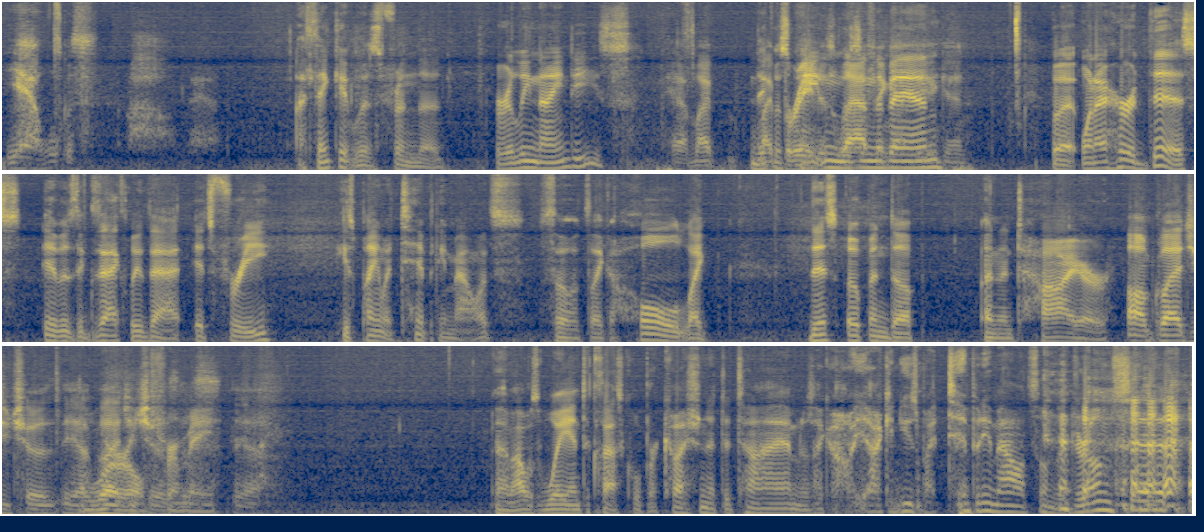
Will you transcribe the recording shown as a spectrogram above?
Yeah. What was? Oh man. I think it was from the early '90s. Yeah. My my Nicholas brain Payton is was in laughing the at me band. again. But when I heard this, it was exactly that. It's free. He's playing with timpani mallets, so it's like a whole like. This opened up an entire. Oh, I'm glad you chose. Yeah. I'm glad you World chose for this. me. Yeah. Um, I was way into classical percussion at the time, and I was like, "Oh yeah, I can use my timpani mallets on the drum set."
